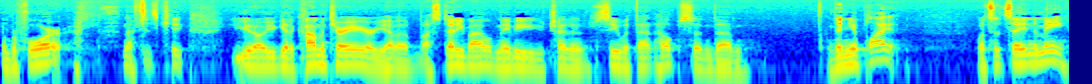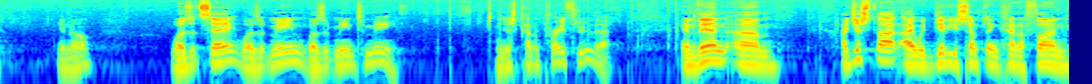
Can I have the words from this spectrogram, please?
Number four, not just kidding. You know, you get a commentary or you have a, a study Bible. Maybe you try to see what that helps, and um, then you apply it. What's it saying to me? You know, what does it say? What does it mean? What does it mean to me? And just kind of pray through that. And then um, I just thought I would give you something kind of fun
